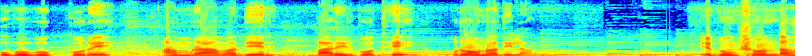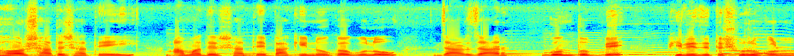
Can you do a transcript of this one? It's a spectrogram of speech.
উপভোগ করে আমরা আমাদের বাড়ির পথে রওনা দিলাম। এবং সন্ধ্যা হওয়ার সাথে সাথেই আমাদের সাথে বাকি নৌকাগুলোও যার যার গন্তব্যে ফিরে যেতে শুরু করল।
